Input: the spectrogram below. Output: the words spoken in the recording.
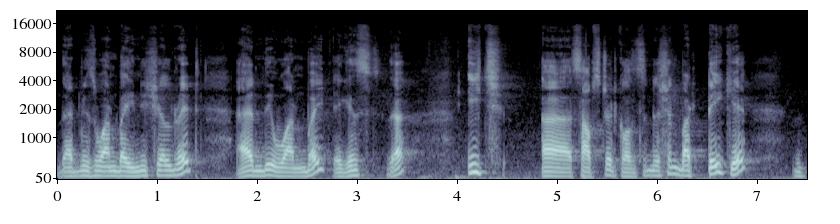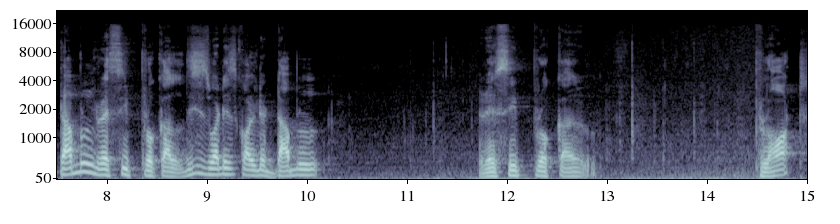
that means 1 by initial rate and the 1 by against the each uh, substrate concentration, but take a double reciprocal this is what is called a double reciprocal plot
